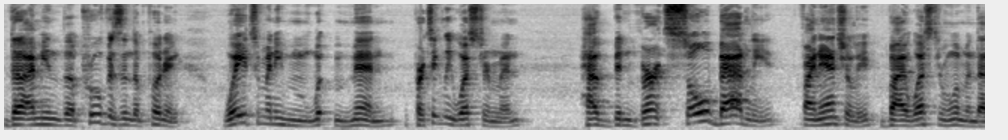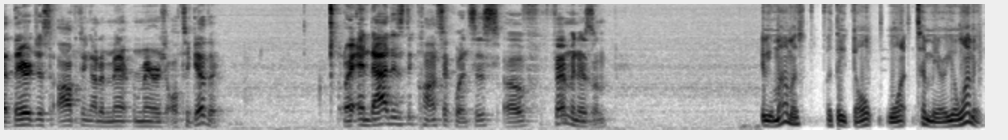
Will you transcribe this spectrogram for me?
the I mean the proof is in the pudding. Way too many men, particularly Western men, have been burnt so badly financially by Western women that they're just opting out of ma- marriage altogether. Right, and that is the consequences of feminism. baby mamas, but they don't want to marry a woman.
